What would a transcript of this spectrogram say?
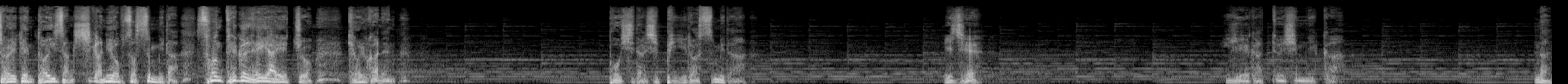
저에겐 더 이상 시간이 없었습니다. 선택을 해야 했죠. 결과는 보시다시피 이렇습니다. 이제 이해가 되십니까? 난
